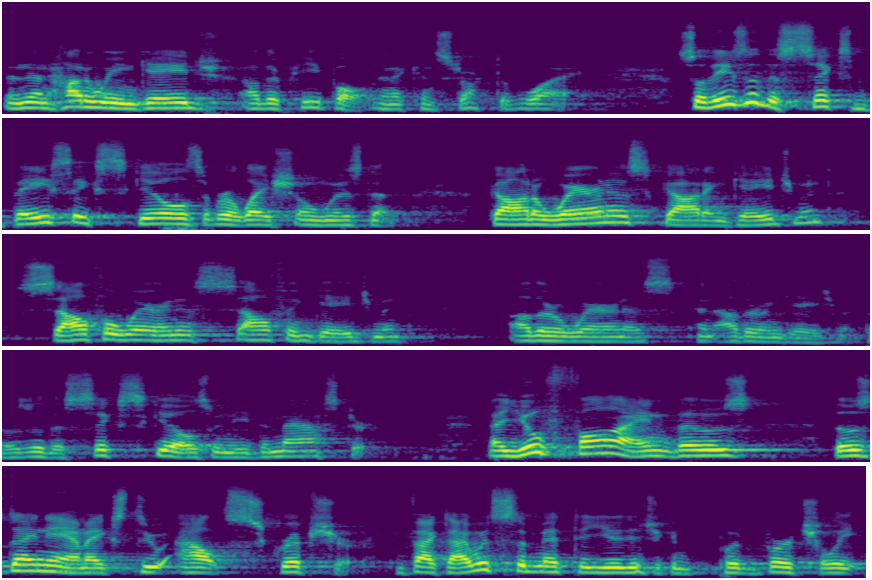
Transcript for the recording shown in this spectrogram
And then how do we engage other people in a constructive way? So these are the six basic skills of relational wisdom God awareness, God engagement, self awareness, self engagement, other awareness, and other engagement. Those are the six skills we need to master. Now, you'll find those, those dynamics throughout Scripture. In fact, I would submit to you that you can put virtually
